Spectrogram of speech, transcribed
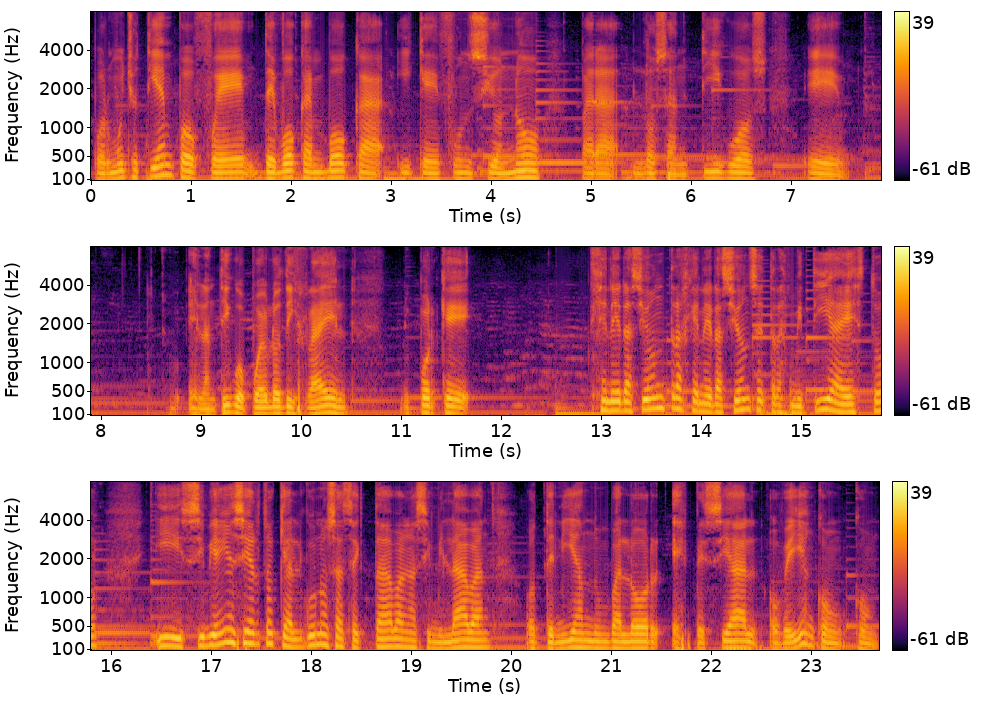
por mucho tiempo fue de boca en boca y que funcionó para los antiguos, eh, el antiguo pueblo de Israel, porque generación tras generación se transmitía esto y si bien es cierto que algunos aceptaban, asimilaban o tenían un valor especial o veían con, con,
